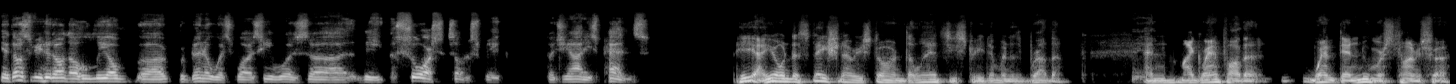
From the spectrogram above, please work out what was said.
Yeah, those of you who don't know who Leo uh, Rabinowitz was, he was uh, the the source, so to speak, for Gianni's pens. Yeah, he owned a stationery store on Delancey Street. Him and his brother. And my grandfather went there numerous times for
